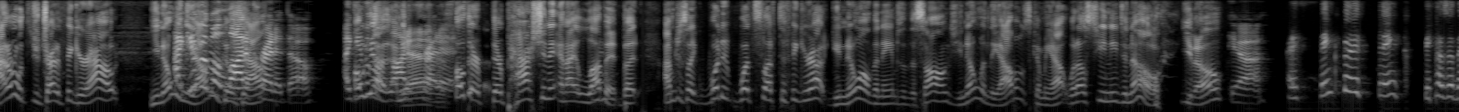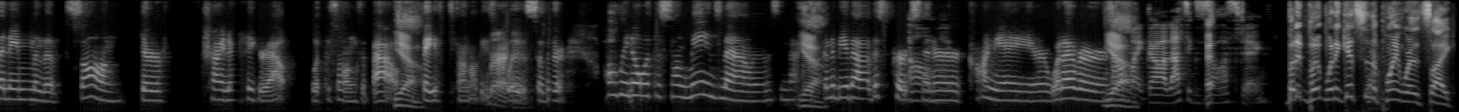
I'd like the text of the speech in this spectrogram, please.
I don't know what you're trying to figure out. You know, when I the give them album a comes lot of out- credit, though. I give Oh, them yeah, a lot I mean- of credit. Oh, they're they're passionate, and I love it. But I'm just like, what what's left to figure out? You know all the names of the songs. You know when the album's coming out. What else do you need to know? You know? yeah. I think they think because of the name of the song, they're trying to figure out what the song's about Yeah. based on all these Right. clues. So they're, oh, we know what the song means now. And this and that. Yeah. It's going to be about this person Oh or Kanye or whatever. Yeah. Oh my god, that's exhausting. But it, but when it gets to the point where it's like,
